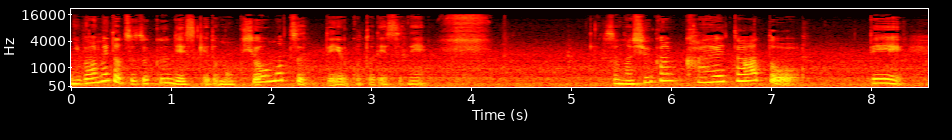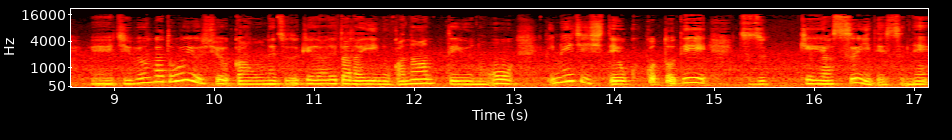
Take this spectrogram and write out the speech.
2番目と続くんですけど目標を持つっていうことですね。その習慣変えた後でえー、自分がどういう習慣をね続けられたらいいのかなっていうのをイメージしておくことで続けやすいですね。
